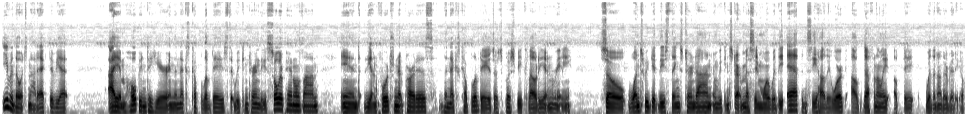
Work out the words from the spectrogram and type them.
even though it's not active yet. I am hoping to hear in the next couple of days that we can turn these solar panels on, and the unfortunate part is the next couple of days are supposed to be cloudy and rainy. So once we get these things turned on and we can start messing more with the app and see how they work, I'll definitely update with another video.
